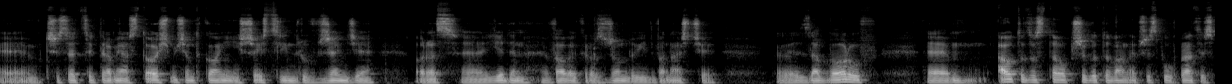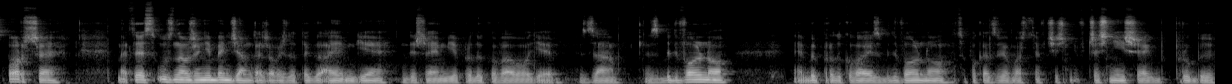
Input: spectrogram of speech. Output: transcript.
e, 300, która miała 180 koni, 6 cylindrów w rzędzie oraz e, jeden wałek rozrządu i 12 e, zaworów. Auto zostało przygotowane przy współpracy z Porsche. Mercedes uznał, że nie będzie angażować do tego AMG, gdyż AMG produkowało je za zbyt wolno, jakby produkowało je zbyt wolno, co pokazują właśnie wcześniej, wcześniejsze jakby próby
